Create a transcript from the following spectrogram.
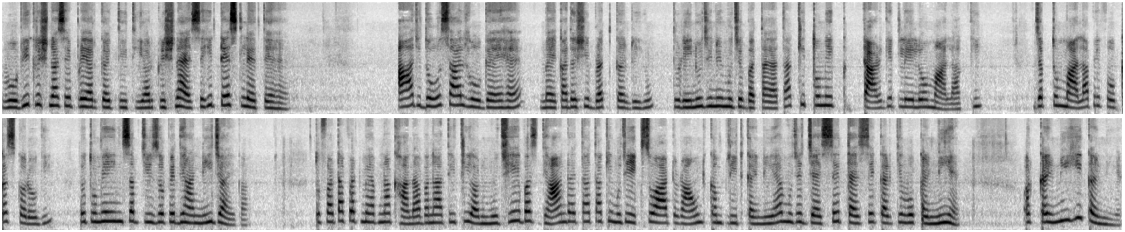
वो भी कृष्णा से प्रेयर करती थी और कृष्णा ऐसे ही टेस्ट लेते हैं। आज दो साल हो गए हैं, मैं एकादशी व्रत कर रही हूँ। तो रेणु जी ने मुझे बताया था कि तुम एक टारगेट ले लो माला की। जब तुम माला पे फोकस करोगी तो तुम्हें इन सब चीज़ों पे ध्यान नहीं जाएगा। तो फटाफट मैं अपना खाना बनाती थी और मुझे बस ध्यान रहता था कि मुझे 108 राउंड कंप्लीट करनी है, मुझे जैसे तैसे करके वो करनी है और करनी ही करनी है।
